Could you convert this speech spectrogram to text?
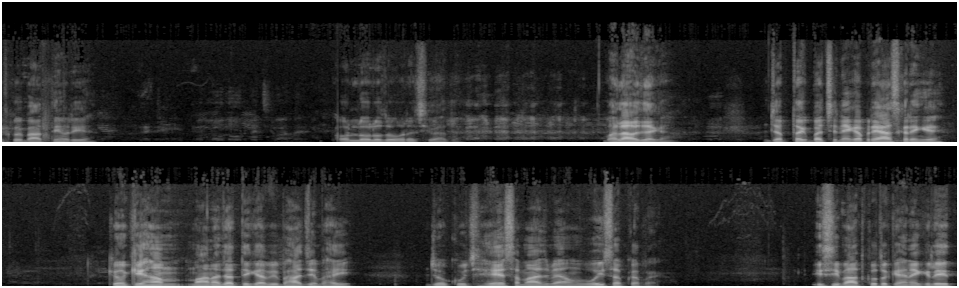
तो कोई बात नहीं हो रही है। और लो लो तो और अच्छी बात है। भला हो जाएगा। जब तक बचने का प्रयास करेंगे, क्योंकि हम मानव जाति के अविभाज्य भाई, जो कुछ है समाज में, हम वही सब कर रहे हैं। इसी बात को तो कहने के लिए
